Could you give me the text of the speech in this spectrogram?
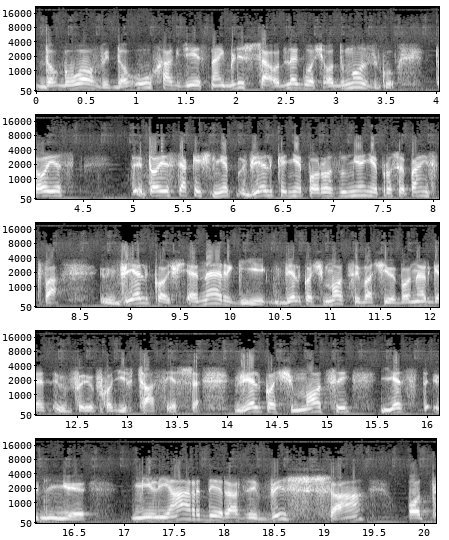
do głowy, do ucha, gdzie jest najbliższa odległość od mózgu. To jest to jest jakieś nie, wielkie nieporozumienie, proszę Państwa. Wielkość energii, wielkość mocy właściwie, bo energia w, wchodzi w czas jeszcze. Wielkość mocy jest miliardy razy wyższa od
